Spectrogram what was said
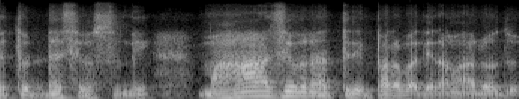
చతుర్దశి వస్తుంది. మహాశివరాత్రి పర్వదినం ఆ రోజు.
